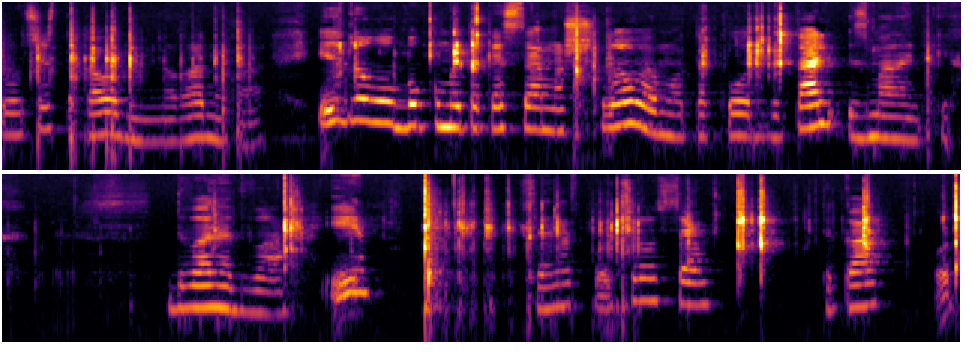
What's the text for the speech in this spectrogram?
вийшла така от нога. І з другого боку ми таке саме ж робимо таку от деталь з маленьких 2 на 2. І це у нас вийшла така от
